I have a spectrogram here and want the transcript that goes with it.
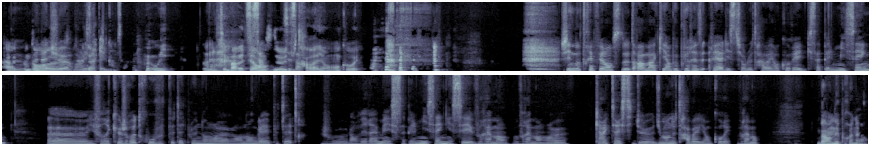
ah, manager, on les appelle comme ça. oui. C'est ma référence de, du travail en Corée. J'ai une autre référence de drama qui est un peu plus réaliste sur le travail en Corée, qui s'appelle Missing. Euh, il faudrait que je retrouve peut-être le nom euh, en anglais, peut-être. Je vous l'enverrai, mais ça s'appelle Missing et c'est vraiment, vraiment euh, caractéristique du monde du travail en Corée, vraiment. Bah, on est preneur.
